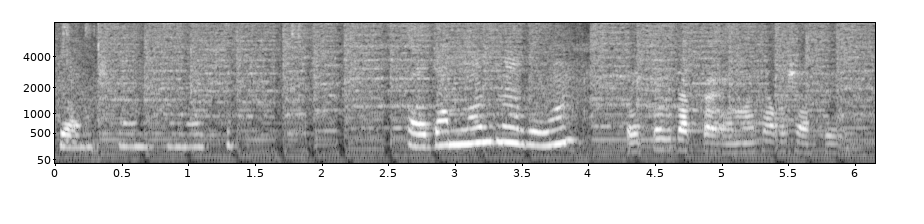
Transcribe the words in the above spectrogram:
2 varmış. Adamlar nerede lan? Bekle bir dakika ya. Maça boşaltıyorum.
